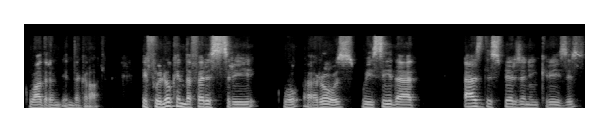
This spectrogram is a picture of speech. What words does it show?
quadrant in the graph. If we look in the first three uh, rows, we see that as dispersion increases,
